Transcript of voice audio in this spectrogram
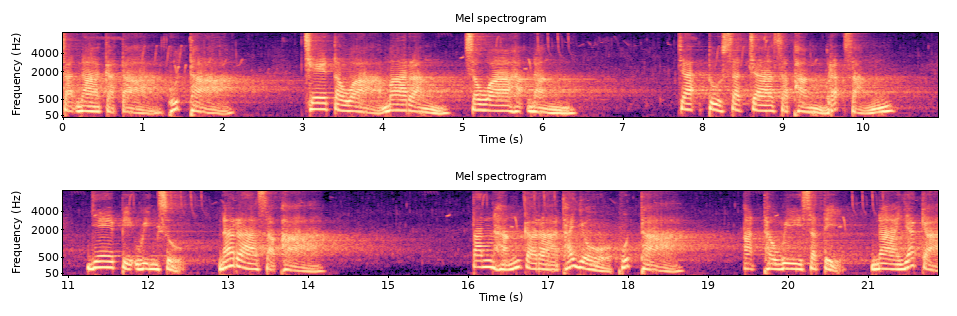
สนากตาพุทธา เชตวามารัง สวาหนังจะตุสัจจาสพังระสัง เยปิวิงสุ นราสภา ตันหังกราทโยพุทธา อัตวีสติ นายกา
